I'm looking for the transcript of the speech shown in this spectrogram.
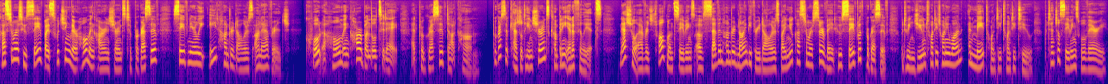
Customers who save by switching their home and car insurance to Progressive save nearly $800 on average. Quote a home and car bundle today at progressive.com. Progressive Casualty Insurance Company and Affiliates. National average 12 month savings of $793 by new customers surveyed who saved with Progressive between June 2021 and May 2022. Potential savings will vary.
